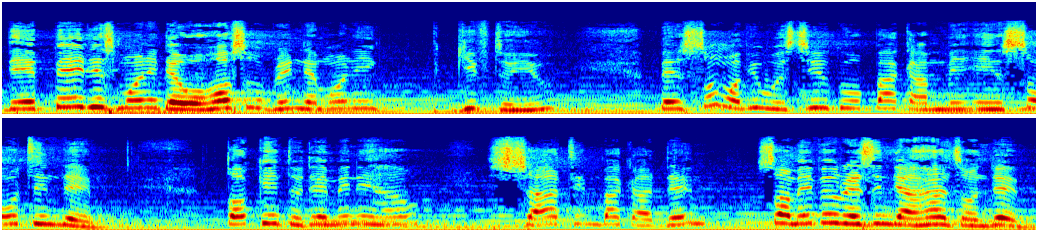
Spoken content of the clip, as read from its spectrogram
They pay this money, they will also bring the money, give to you. But some of you will still go back and be insulting them talking to them anyhow, shouting back at them, some even raising their hands on them.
